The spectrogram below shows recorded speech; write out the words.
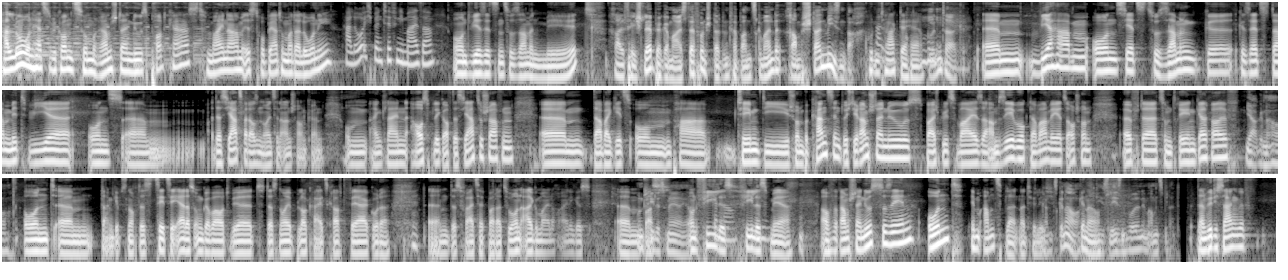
Hallo und herzlich willkommen zum Rammstein News Podcast. Mein Name ist Roberto Madaloni. Hallo, ich bin Tiffany Meiser. Und wir sitzen zusammen mit Ralf Heschler, Bürgermeister von Stadt- und Verbandsgemeinde Rammstein-Miesenbach. Guten Hallo. Tag, der Herr. Guten Tag. Ähm, wir haben uns jetzt zusammengesetzt, damit wir uns ähm, das Jahr 2019 anschauen können, um einen kleinen Ausblick auf das Jahr zu schaffen. Ähm, dabei geht es um ein paar Themen, die schon bekannt sind durch die Rammstein News, beispielsweise am Seeburg, da waren wir jetzt auch schon öfter zum Drehen, gell, Ralf? Ja, genau. Und ähm, dann gibt es noch das CCR, das umgebaut wird, das neue Blockheizkraftwerk oder ähm, das Freizeitbad dazu und allgemein noch einiges. Ähm, und was, vieles mehr, ja. Und vieles, genau. vieles mhm. mehr. Auf Rammstein News zu sehen und im Amtsblatt natürlich. Ganz genau. genau. Die es lesen wollen im Amtsblatt. Dann würde ich sagen, wir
